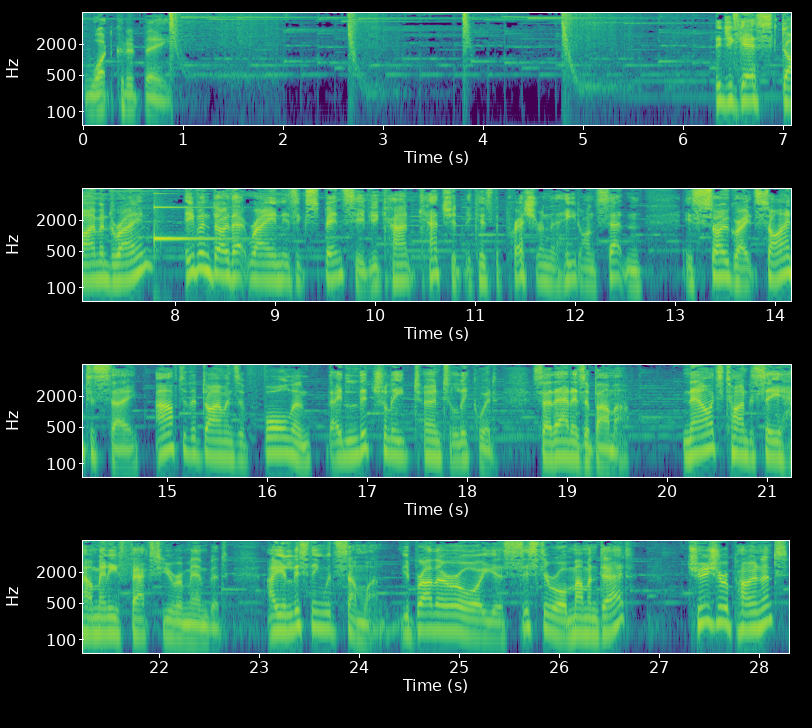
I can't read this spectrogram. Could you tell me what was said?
what could it be? Did you guess diamond rain? Even though that rain is expensive, you can't catch it because the pressure and the heat on Saturn is so great. Scientists say after the diamonds have fallen, they literally turn to liquid. So that is a bummer. Now it's time to see how many facts you remembered. Are you listening with someone? Your brother or your sister or mum and dad? Choose your opponent.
